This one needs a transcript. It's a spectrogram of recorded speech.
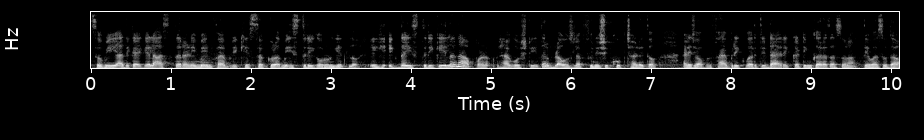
सो मी आधी काय केलं अस्तर आणि मेन फॅब्रिक हे सगळं मी इस्त्री करून घेतलं. एकदा इस्त्री केलं ना आपण ह्या गोष्टी तर ब्लाऊजला फिनिशिंग खूप छान येतं. आणि जेव्हा आपण फॅब्रिकवरती डायरेक्ट कटिंग करत असतो ना तेव्हासुद्धा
